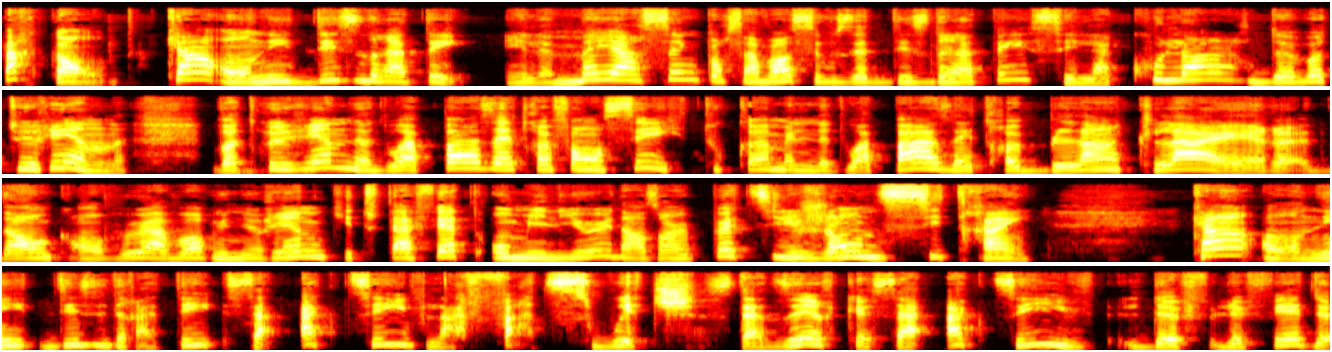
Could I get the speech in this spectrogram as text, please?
Par contre, quand on est déshydraté, et le meilleur signe pour savoir si vous êtes déshydraté, c'est la couleur de votre urine. Votre urine ne doit pas être foncée, tout comme elle ne doit pas être blanc clair. Donc, on veut avoir une urine qui est tout à fait au milieu dans un petit jaune citrin. Quand on est déshydraté, ça active la fat switch, c'est-à-dire que ça active le fait de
